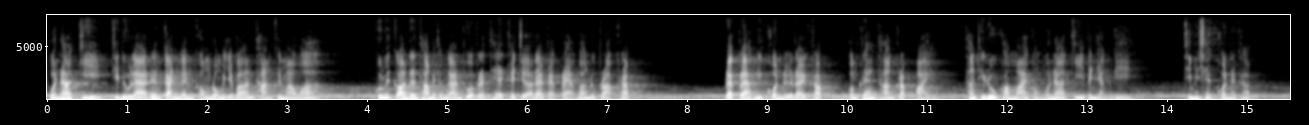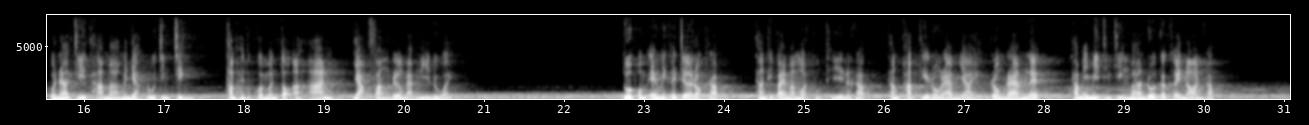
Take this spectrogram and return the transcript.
หัวหน้ากี้ที่ดูแลเรื่องการเงินของโรงพยาบาลถามขึ้นมาว่า คุณวิกรเดินทางไปทำงานทั่วประเทศเคยเจออะไรแปลกๆบ้างหรือเปล่าครับ แปลกๆนี่คนหรืออะไรครับ ผมแกล้งถามกลับไป ทั้งที่รู้ความหมายของหัวหน้ากี้เป็นอย่างดี ที่ไม่ใช่คนนะครับ หัวหน้ากี้ถามมามันอยากรู้จริง ๆทำให้ทุกคนบนโต๊ะอาหาร อยากฟังเรื่องแบบนี้ด้วย ตัวผมเองไม่เคยเจอหรอกครับ ทั้งที่ไปมาหมดทุกที่นะครับ ทั้งพักที่โรงแรมใหญ่ โรงแรมเล็ก ถ้าไม่มีจริง ๆ บ้านด้วยก็เคยนอนครับ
